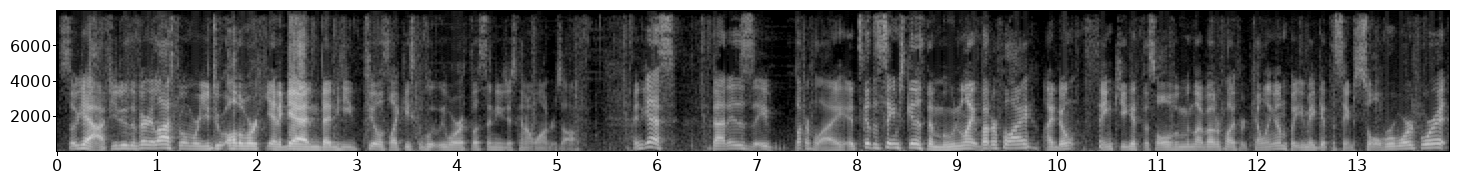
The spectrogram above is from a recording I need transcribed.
So yeah, if you do the very last one where you do all the work yet again, then he feels like he's completely worthless and he just kind of wanders off. And yes, that is a butterfly. It's got the same skin as the Moonlight Butterfly. I don't think you get the soul of a Moonlight Butterfly for killing him, but you may get the same soul reward for it.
